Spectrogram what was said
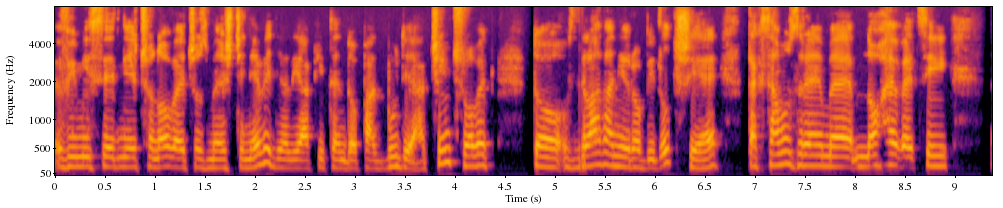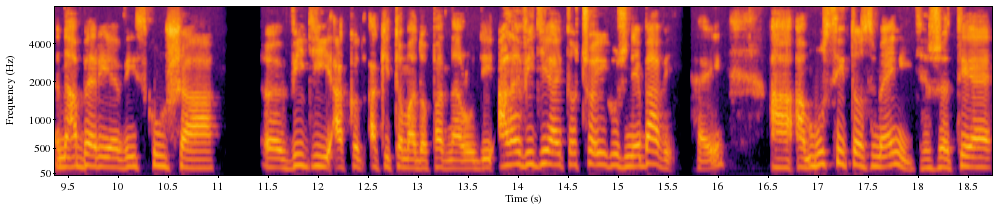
vymyslieť niečo nové, čo sme ešte nevedeli, aký ten dopad bude. A čím človek to vzdelávanie robí dlhšie, tak samozrejme mnohé veci naberie, vyskúša, vidí, ako, aký to má dopad na ľudí, ale vidí aj to, čo ich už nebaví. Hej? A, a musí to zmeniť, že tie e,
